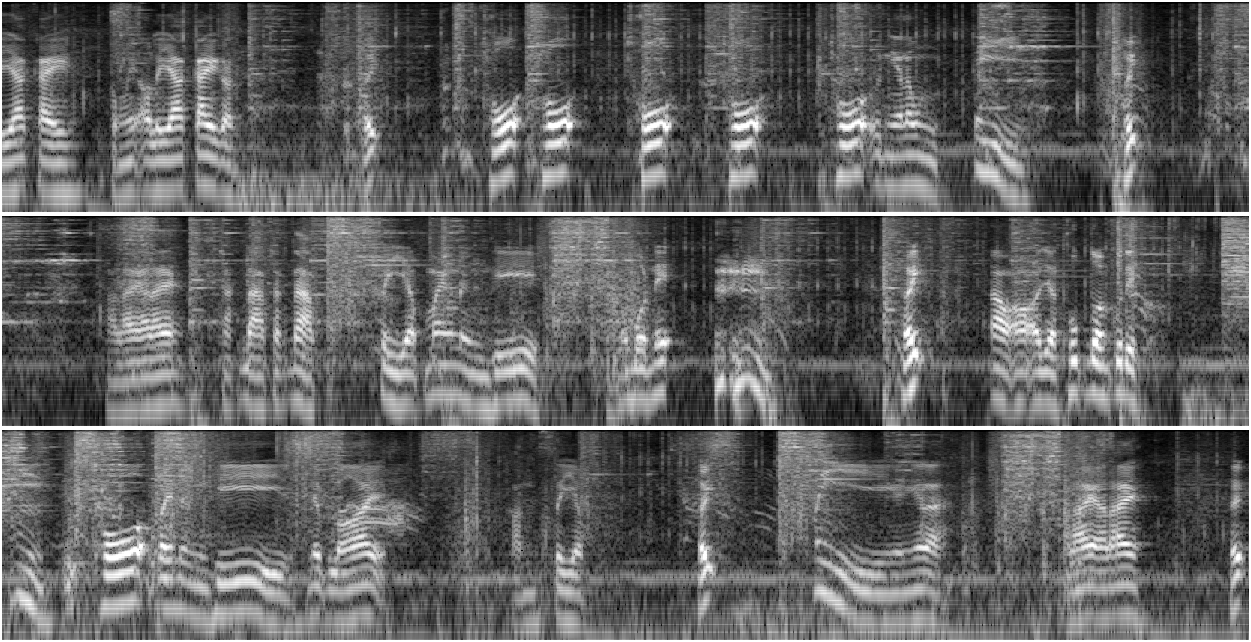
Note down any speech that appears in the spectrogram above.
ระยะไกล ตรงนี้เอาระยะใกล้ก่อน โชว์โชโชโชว์โชว์เป็นไงล่ะมึงนี่เฮ้ยอะไรอะไรชักดาบชักดาบเสียบแม่งหนึ่งทีข้างบนนี้เฮ้ยเอาเอาอาอย่าทุบโดนกูดิโชไปหนึ่งทีเรียบร้อยพันเสียบเฮ้ยนี่ไงไงล่ะอะไรอะไรเฮ้ย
